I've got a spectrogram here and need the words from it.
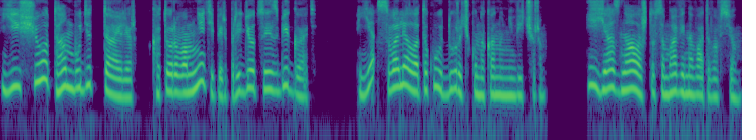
Еще там будет Тайлер, которого мне теперь придется избегать. Я сваляла такую дурочку накануне вечером. И я знала, что сама виновата во всем.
